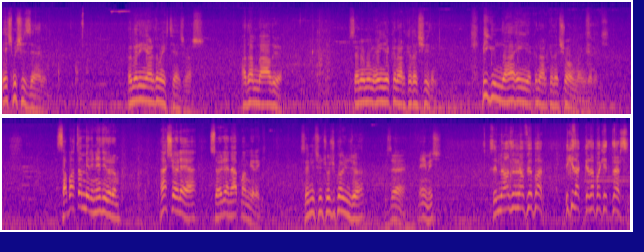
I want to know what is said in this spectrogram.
Geçmişiz yani. Ömer'in yardıma ihtiyacı var. Adam dağılıyor. Sen onun en yakın arkadaşıydın. Bir gün daha en yakın arkadaşı olman gerek. Sabahtan beri ne diyorum? Ha şöyle ya. Söyle ne yapmam gerek? Senin için çocuk oyuncağı. Güzel. Neymiş? Senin ağzın laf yapar. İki dakikada paketlersin.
